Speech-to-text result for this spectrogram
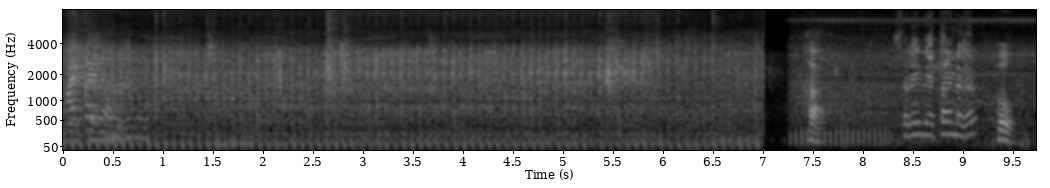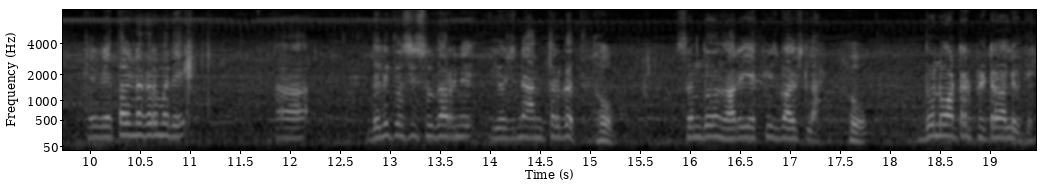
काय पाहिजे हां. सर हे वेताळनगर हो. हे वेताळनगरमध्ये अ, दलित वस्ती सुधारणे योजनेअंतर्गत हो. सन दोन हजार एकवीस बावीसला हो. दोन वॉटर फिल्टर आले होते.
